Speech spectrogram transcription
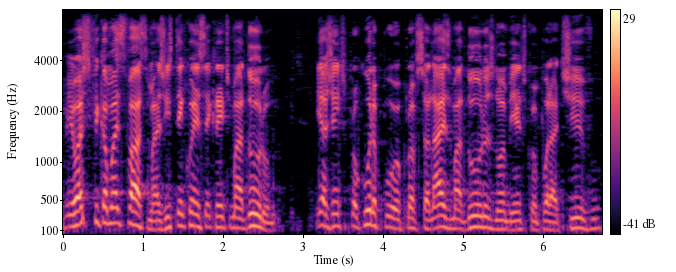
Eu acho que fica mais fácil, mas a gente tem que conhecer crente maduro. E a gente procura por profissionais maduros no ambiente corporativo.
